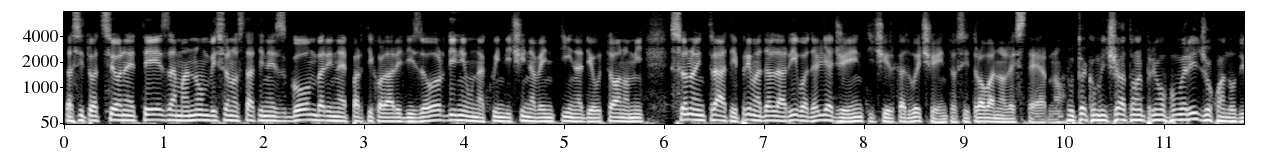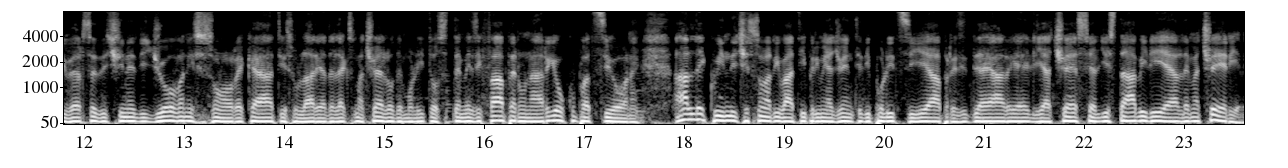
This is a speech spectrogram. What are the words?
La situazione è tesa ma non vi sono stati né sgomberi né particolari disordini, una quindicina ventina di autonomi sono entrati prima dell'arrivo degli agenti, circa 200 si trovano all'esterno. Tutto è cominciato nel primo pomeriggio quando diverse decine di giovani si sono recati sull'area dell'ex macello demolito sette mesi fa per una rioccupazione. Alle 15 sono arrivati i primi agenti di polizia a presidiare gli accessi agli stabili e alle macerie.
